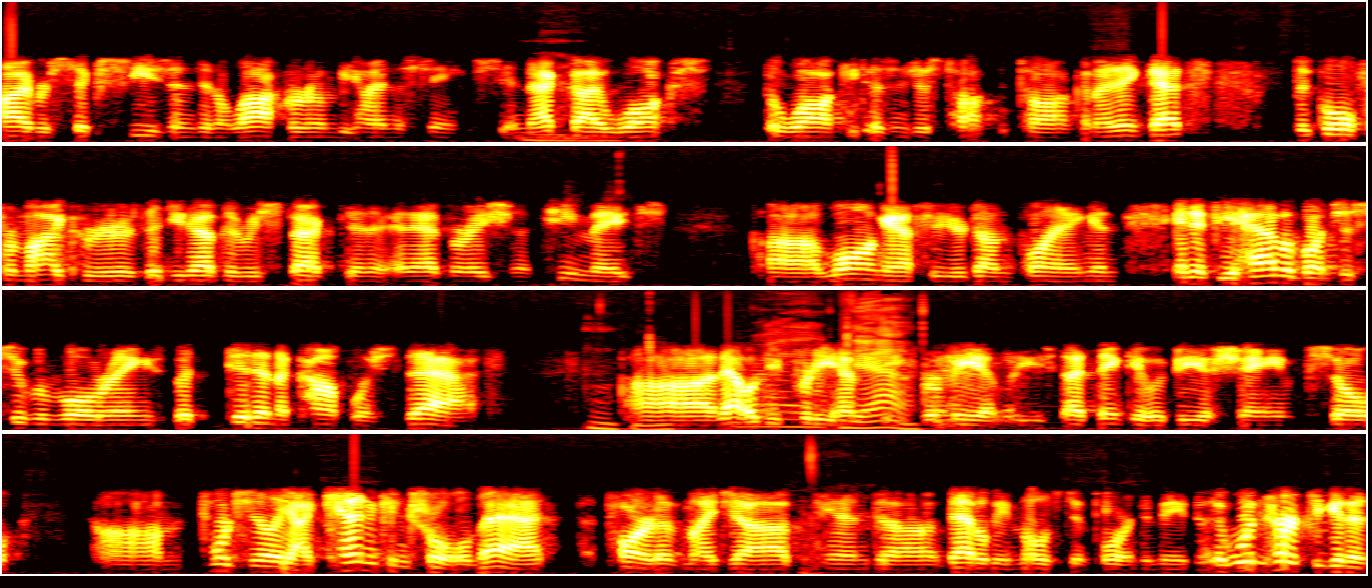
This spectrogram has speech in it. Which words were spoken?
five or six seasons in a locker room behind the scenes. And that guy walks the walk. He doesn't just talk the talk. And I think that's the goal for my career is that you'd have the respect and, and admiration of teammates uh, long after you're done playing. And and if you have a bunch of Super Bowl rings but didn't accomplish that, uh, that would be pretty empty Yeah. for me at least. I think it would be a shame. So um, fortunately, I can control that part of my job, and uh, that'll be most important to me. But it wouldn't hurt to get a,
